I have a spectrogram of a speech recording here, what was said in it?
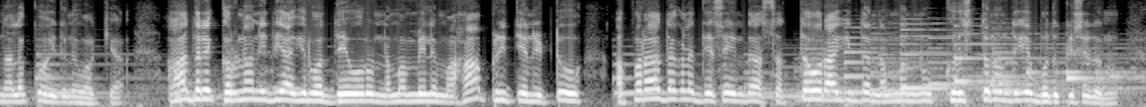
ನಾಲ್ಕು ಐದನೇ ವಾಕ್ಯ. ಆದರೆ ಕರುಣಾನಿಧಿಯಾಗಿರುವ ದೇವರು ನಮ್ಮ ಮೇಲೆ ಮಹಾ ಪ್ರೀತಿಯನ್ನಿಟ್ಟು ಅಪರಾಧಗಳ ದೆಸೆಯಿಂದ ಸತ್ತವರಾಗಿದ್ದ ನಮ್ಮನ್ನು ಕ್ರಿಸ್ತನೊಂದಿಗೆ ಬದುಕಿಸಿದನು.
